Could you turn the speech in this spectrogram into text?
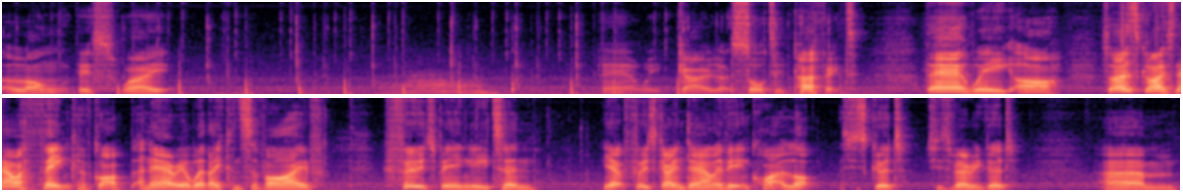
along this way. There we go. Look, sorted. Perfect. There we are. So those guys now, I think, have got an area where they can survive. Food's being eaten. Yep, food's going down. They've eaten quite a lot. She's good. She's very good. Um,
